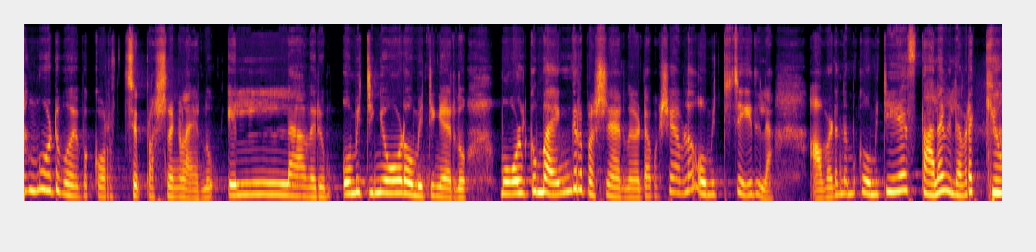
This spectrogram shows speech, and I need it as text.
അങ്ങോട്ട് പോയപ്പോൾ കുറച്ച് പ്രശ്നങ്ങളായിരുന്നു. എല്ലാവരും ഒമിറ്റിങ്ങോട് ഒമിറ്റിംഗ് ആയിരുന്നു. മോൾക്കും ഭയങ്കര പ്രശ്നമായിരുന്നു കേട്ടോ. പക്ഷെ അവൾ ഒമിറ്റ് ചെയ്തില്ല. അവിടെ നമുക്ക് ഒമിറ്റ് ചെയ്യാൻ സ്ഥലമില്ല. അവിടെ ക്യൂ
